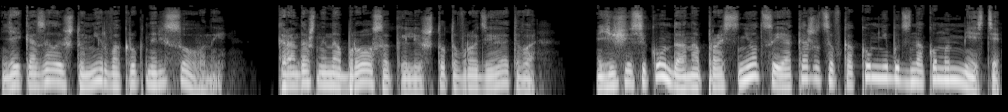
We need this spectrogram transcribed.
Ей казалось, что мир вокруг нарисованный — карандашный набросок или что-то вроде этого. Еще секунда она проснется и окажется в каком-нибудь знакомом месте,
